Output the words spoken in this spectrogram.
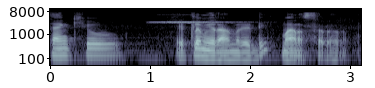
Thank you. ఇట్లు మీ రామిరెడ్డి మానసరావు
